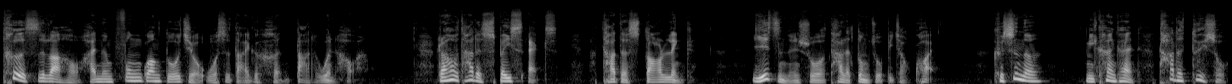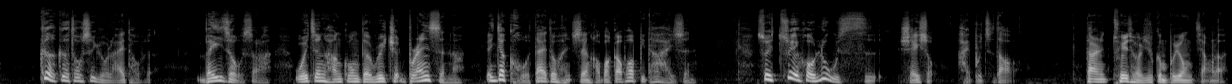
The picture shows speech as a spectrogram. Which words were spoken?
特斯拉哈还能风光多久？我是打一个很大的问号啊。然后它的 SpaceX，它的 Starlink，也只能说它的动作比较快。可是呢，你看看它的对手，个个都是有来头的，Bezos 啦，维珍航空的 Richard Branson 啊，人家口袋都很深，好吧，搞不好比他还深。所以最后鹿死谁手还不知道。当然，Twitter 就更不用讲了。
